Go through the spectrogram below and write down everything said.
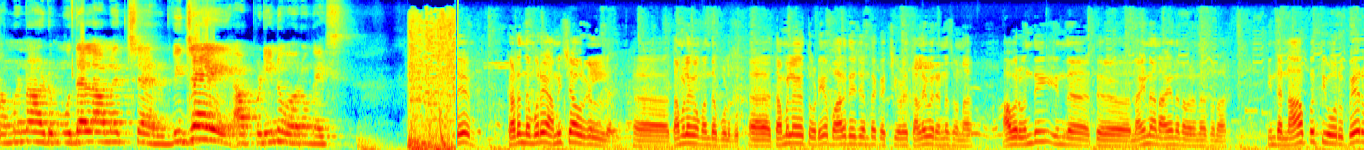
தமிழ்நாடு முதலமைச்சர் விஜய் அப்படின்னு வரும் கைஸ் கடந்த முறை அமித்ஷா அவர்கள் தமிழகம் வந்த பொழுது தமிழகத்துடைய பாரதிய ஜனதா கட்சியோட தலைவர் என்ன சொன்னார்? அவர் வந்து இந்த நயனா நாகேந்திரன் அவர் என்ன சொன்னார்? இந்த நாற்பத்தி ஒரு பேர்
